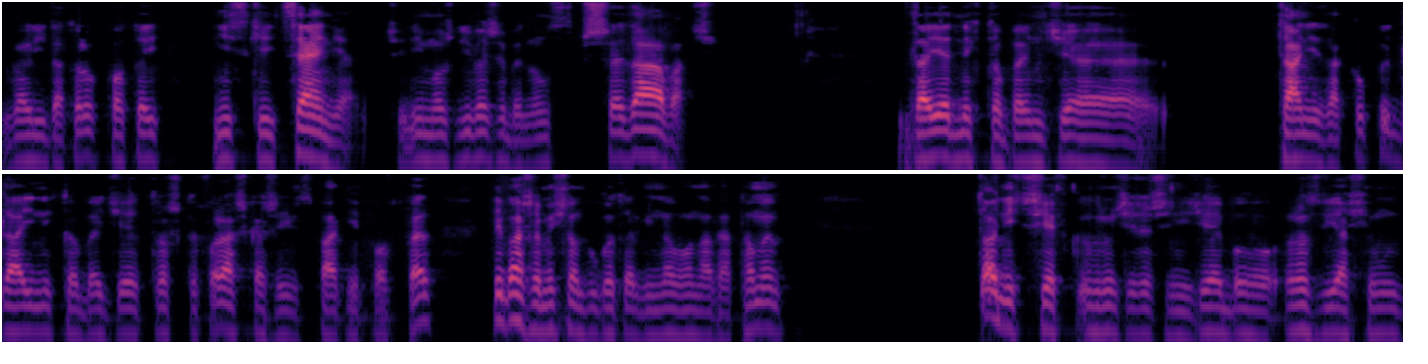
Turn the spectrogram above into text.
walidatorów po tej niskiej cenie, czyli możliwe, że będą sprzedawać. Dla jednych to będzie tanie zakupy, dla innych to będzie troszkę porażka, że im spadnie portfel, chyba że myślą długoterminowo nad atomem, to nic się w gruncie rzeczy nie dzieje, bo rozwija się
